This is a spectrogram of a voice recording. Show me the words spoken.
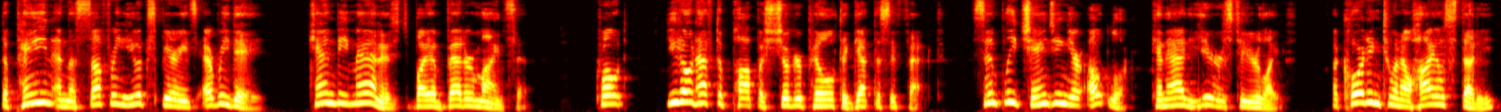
The pain and the suffering you experience every day can be managed by a better mindset. Quote, you don't have to pop a sugar pill to get this effect. Simply changing your outlook can add years to your life. According to an Ohio study,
